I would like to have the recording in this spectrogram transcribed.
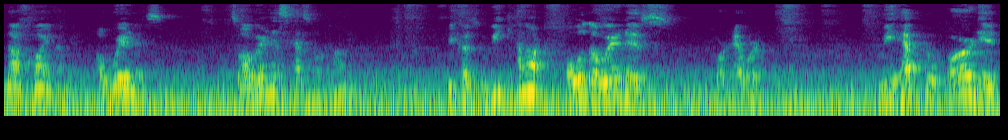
Not mind, I mean awareness. So awareness has no time. Because we cannot hold awareness forever. We have to earn it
